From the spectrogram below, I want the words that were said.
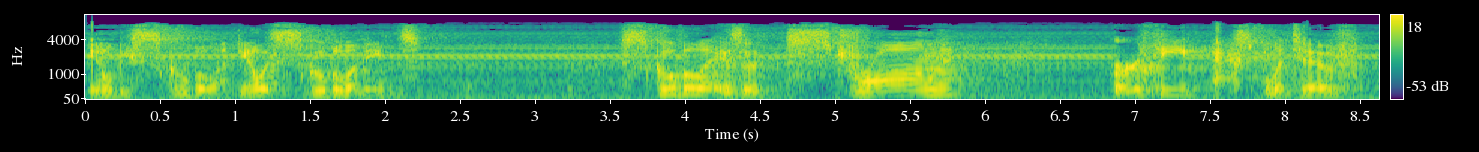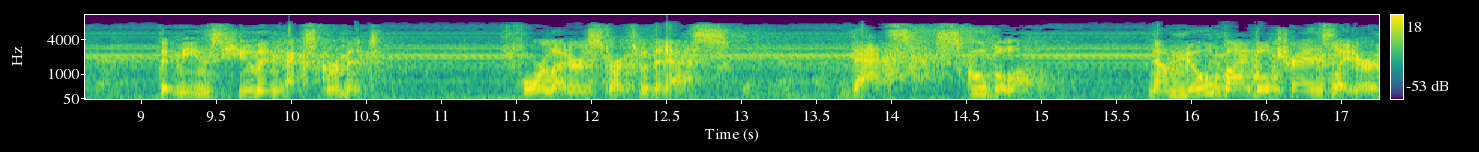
it'll be skubala. Do you know what skubala means? Skubala is a strong, earthy expletive that means human excrement. Four letters starts with an S. That's skubala. Now, no Bible translator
